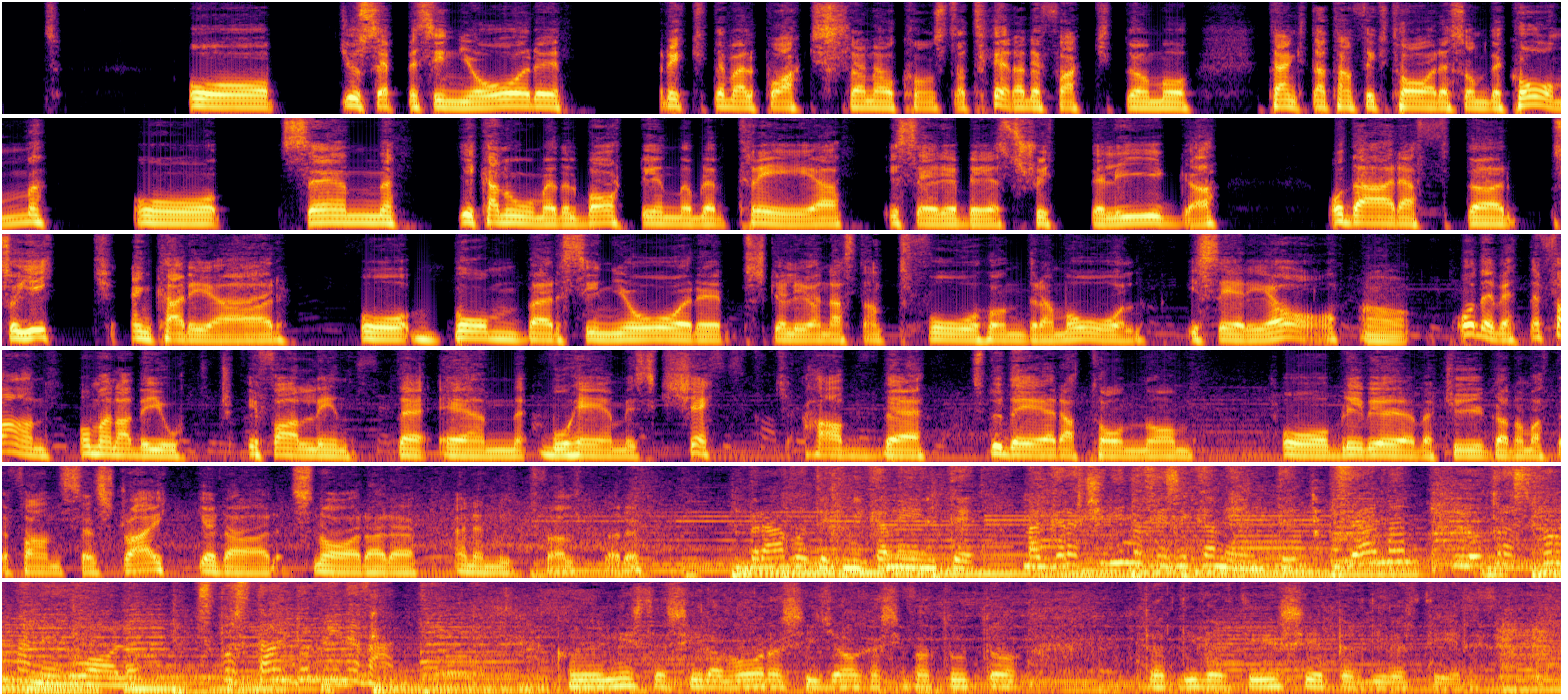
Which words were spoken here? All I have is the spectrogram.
Och Giuseppe Signori ryckte väl på axlarna och konstaterade faktum och tänkte att han fick ta det som det kom. Och sen gick han omedelbart in och blev trea i Serie Bs skytteliga. Och därefter så gick en karriär och Bomber Signori skulle göra nästan 200 mål i Serie A. Ja. Och det vet fan om man hade gjort ifall inte en bohemisk tjeck hade studerat honom och blivit övertygad om att det fanns en striker där snarare än en mittfältare. Bravo tecnicamente, ma gracilino fisicamente, Zeman lo trasforma nel ruolo, spostandolo in avanti. Con il mister si lavora, si gioca, si fa tutto per divertirsi e per divertire.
